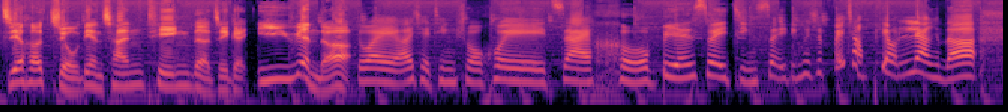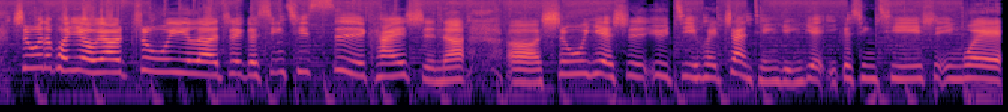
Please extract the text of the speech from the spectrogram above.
结合酒店、餐厅的这个医院的。对，而且听说会在河边，所以景色一定会是非常漂亮的。食物的朋友要注意了，这个星期四开始呢，呃，食物夜市预计会暂停营业一个星期，是因为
